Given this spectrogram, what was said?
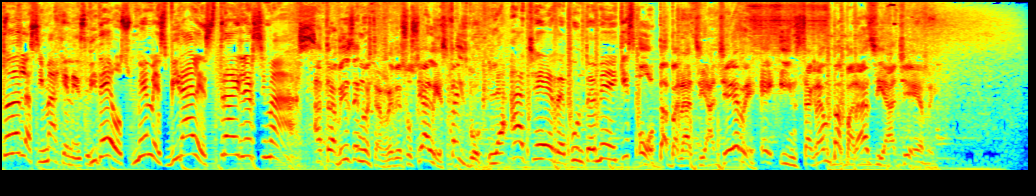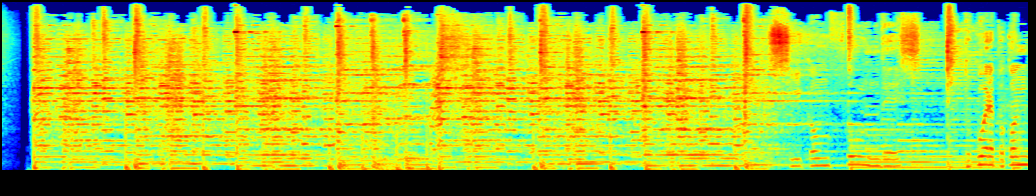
Todas las imágenes, videos, memes virales, trailers y más. A través de nuestras redes sociales, Facebook La HR.mx o Paparazzi HR e Instagram Paparazzi HR. Confundes tu cuerpo con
